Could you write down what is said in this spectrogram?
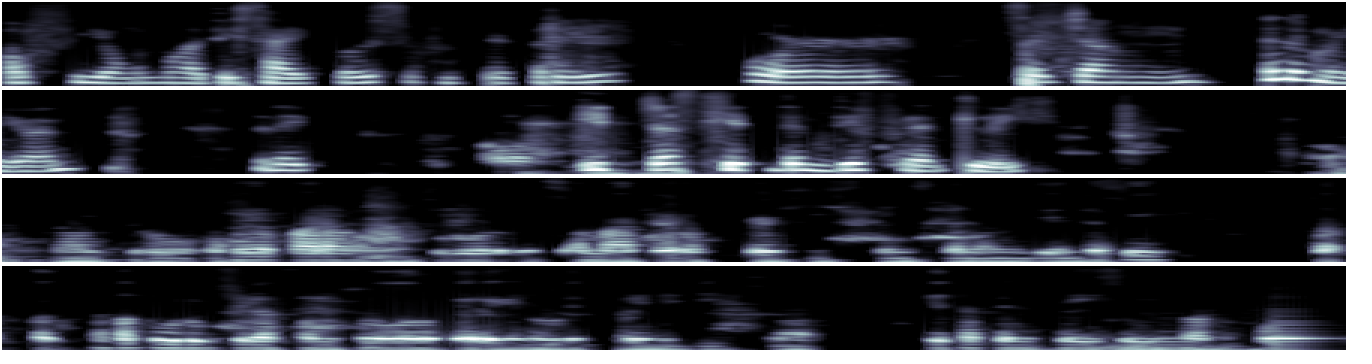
off yung mga disciples sa pagpe-pray? Or sadyang, alam mo yon Like, it just hit them differently. No, true. O kaya parang siguro it's a matter of persistence na lang din. Kasi pag nakatulog sila from sorrow pero inulit pa rin ni Jesus na get up and pray so you not fall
